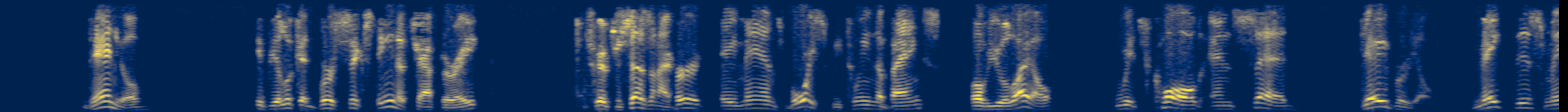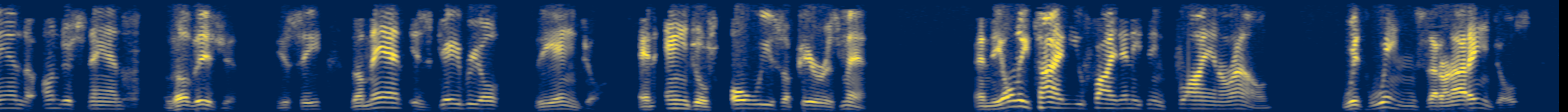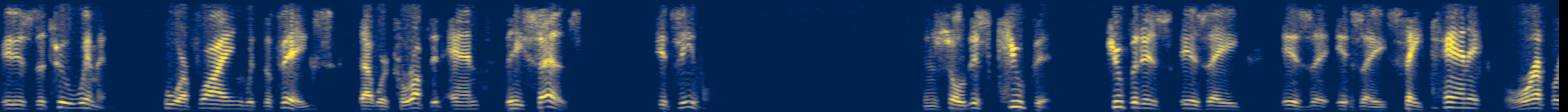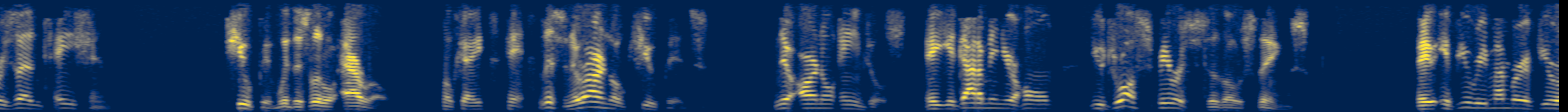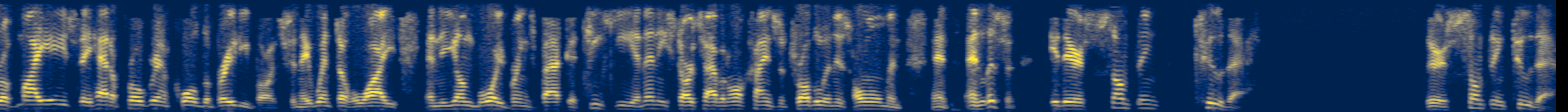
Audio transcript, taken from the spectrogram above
Daniel. If you look at verse 16 of chapter 8, Scripture says, and I heard a man's voice between the banks of Ulai, which called and said, Gabriel, make this man to understand the vision. You see, the man is Gabriel the angel, and angels always appear as men. And the only time you find anything flying around with wings that are not angels, it is the two women who are flying with the figs that were corrupted, and he says it's evil. And so this Cupid, Cupid is is a is a is a satanic representation. Cupid with his little arrow. Okay? Hey, listen, there are no cupids. There are no angels. Hey, you got them in your home. you draw spirits to those things. If you remember, if you're of my age, they had a program called the Brady Bunch, and they went to Hawaii, and the young boy brings back a tiki, and then he starts having all kinds of trouble in his home. And and and listen, there's something to that. There's something to that.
